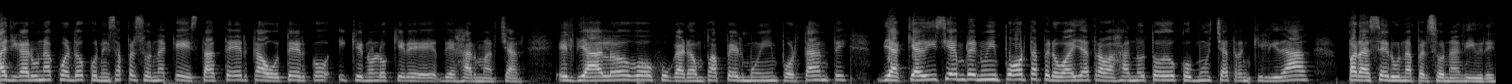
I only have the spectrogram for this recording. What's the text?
a llegar a un acuerdo con esa persona que está terca o terco y que no lo quiere dejar marchar. El diálogo jugará un papel muy importante. De aquí a diciembre no importa, pero vaya trabajando todo con mucha tranquilidad para ser una persona libre.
